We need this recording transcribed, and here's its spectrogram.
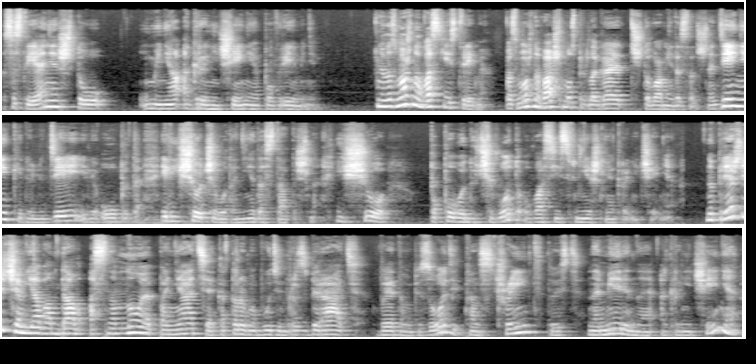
Состояние, что у меня ограничения по времени. Но, возможно, у вас есть время. Возможно, ваш мозг предлагает, что вам недостаточно денег, или людей, или опыта, или еще чего-то недостаточно. Еще по поводу чего-то у вас есть внешние ограничения. Но прежде чем я вам дам основное понятие, которое мы будем разбирать в этом эпизоде, constraint, то есть намеренное ограничение,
